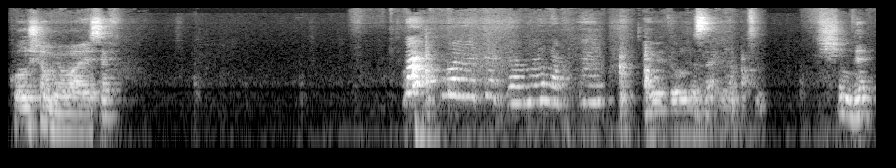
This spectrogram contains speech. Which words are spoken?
konuşamıyor maalesef. Bak bunu kızıma yaptım. Evet onu da sen yaptın. Şimdi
